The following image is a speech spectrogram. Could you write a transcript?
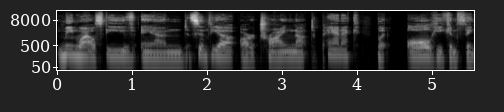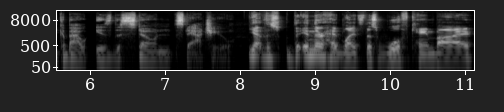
Meanwhile, Steve and Cynthia are trying not to panic, but all he can think about is the stone statue. Yeah, this the, in their headlights, this wolf came by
